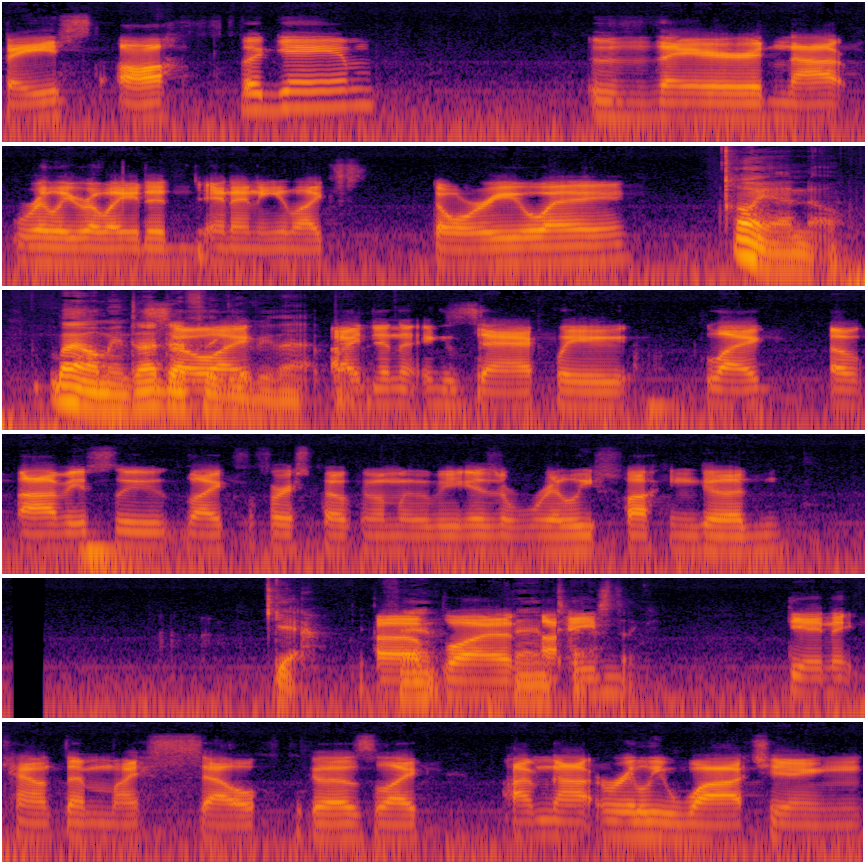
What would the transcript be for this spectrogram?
based off the game, they're not really related in any like story way. Oh yeah, no. By all means, I So, definitely like, give you that. I didn't exactly like. Obviously, like the first Pokemon movie is really fucking good. Yeah, Uh, but fantastic. I didn't count them myself because, like, I'm not really watching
